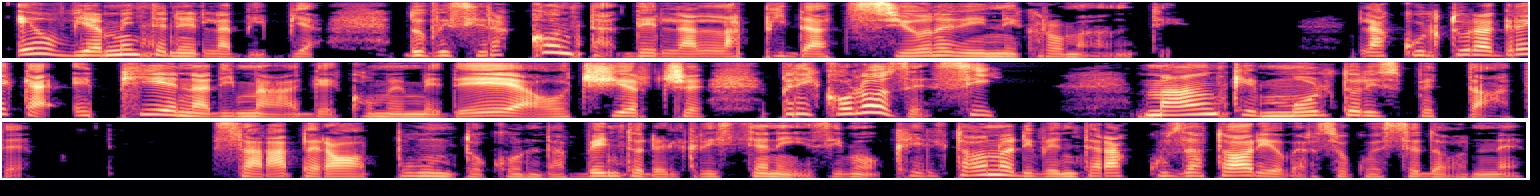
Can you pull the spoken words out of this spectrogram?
e ovviamente nella Bibbia, dove si racconta della lapidazione dei necromanti. La cultura greca è piena di maghe come Medea o Circe, pericolose sì, ma anche molto rispettate. Sarà però appunto con l'avvento del cristianesimo che il tono diventerà accusatorio verso queste donne,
